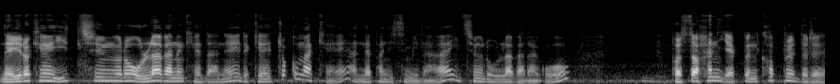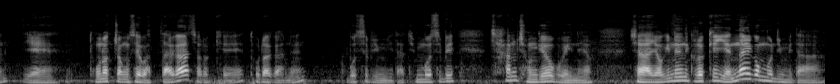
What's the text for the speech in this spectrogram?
네, 이렇게 2층으로 올라가는 계단에 이렇게 조그맣게 안내판이 있습니다. 2층으로 올라가라고. 벌써 한 예쁜 커플들은 예, 도넛 정수에 왔다가 저렇게 돌아가는 모습입니다. 뒷모습이 참 정겨워 보이네요. 자, 여기는 그렇게 옛날 건물입니다.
